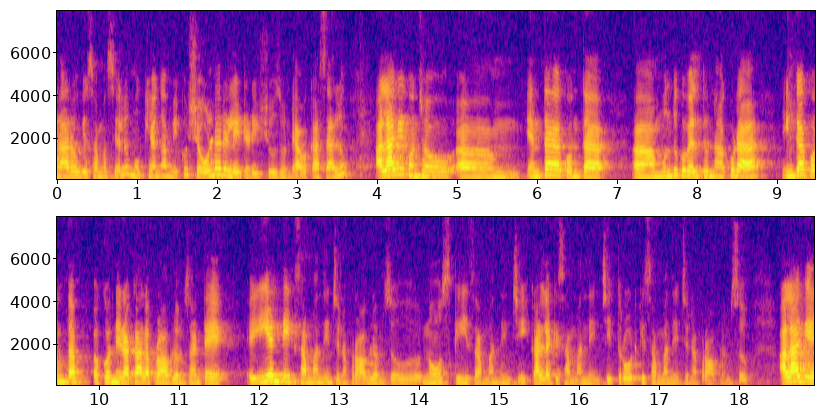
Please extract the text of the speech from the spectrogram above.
అనారోగ్య సమస్యలు ముఖ్యంగా మీకు షోల్డర్ రిలేటెడ్ ఇష్యూస్ ఉండే అవకాశాలు. అలాగే కొంచెం ఎంత కొంత ముందుకు వెళ్తున్నా కూడా ఇంకా కొంత కొన్ని రకాల ప్రాబ్లమ్స్ అంటే ఈఎన్టీకి సంబంధించిన ప్రాబ్లమ్స్ నోస్కి సంబంధించి కళ్ళకి సంబంధించి థ్రోట్కి సంబంధించిన ప్రాబ్లమ్స్ అలాగే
